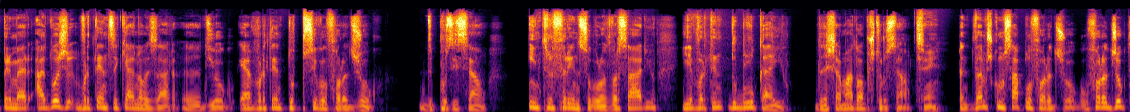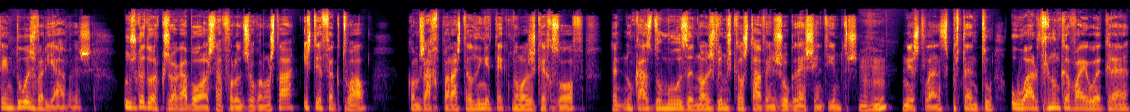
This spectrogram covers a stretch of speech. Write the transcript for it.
primeiro, há duas vertentes aqui a analisar, uh, Diogo. É a vertente do possível fora de jogo, de posição, interferindo sobre o adversário, e a vertente do bloqueio, da chamada obstrução. Sim. Portanto, vamos começar pelo fora de jogo. O fora de jogo tem duas variáveis. O jogador que joga a bola está fora de jogo ou não está. Isto é factual como já reparaste, a linha tecnológica resolve. Portanto, no caso do Musa, nós vimos que ele estava em jogo 10 centímetros uhum. neste lance. Portanto, o árbitro nunca vai ao ecrã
